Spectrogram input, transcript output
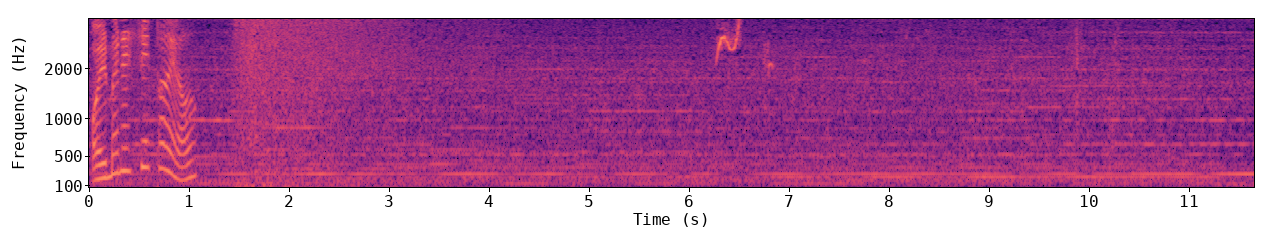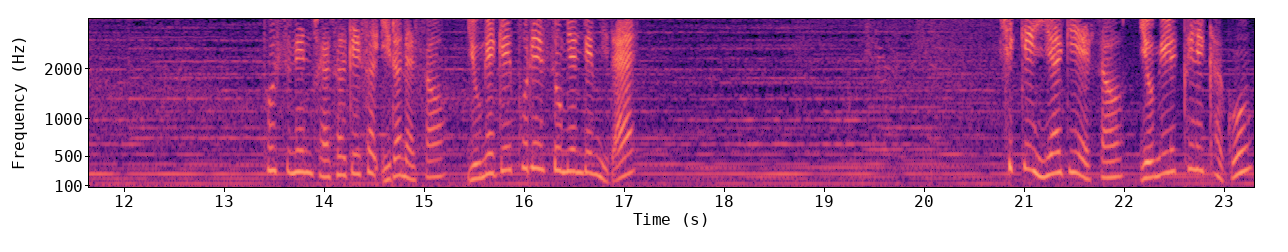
얼마나 슬퍼요. 포수는 좌석에서 일어나서 용에게 포를 쏘면 됩니다. 쉽게 이야기해서 용을 클릭하고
